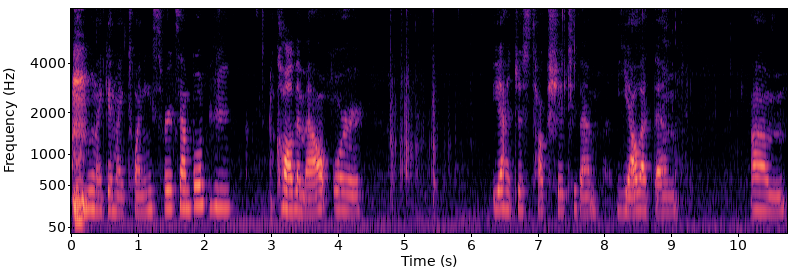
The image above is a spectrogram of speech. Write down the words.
like in my 20s for example mm-hmm. call them out or yeah just talk shit to them yell at them um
